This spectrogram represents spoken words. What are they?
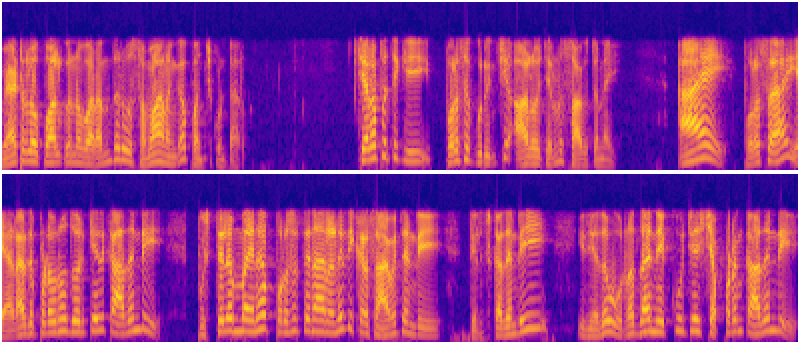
వేటలో పాల్గొన్న వారందరూ సమానంగా పంచుకుంటారు. చలపతికి పులస గురించి ఆలోచనలు సాగుతున్నాయి. ఆయ్ పులస ఏడాది పొడవునో దొరికేది కాదండి. పుస్తెలమ్మైనా పులస తినాలనేది ఇక్కడ సామెతండి. తెలుసు కదండి? ఇదేదో ఉన్నదాన్ని ఎక్కువ చేసి చెప్పడం కాదండి.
